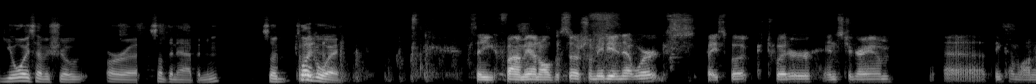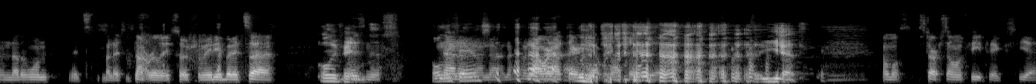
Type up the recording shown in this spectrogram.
you always have a show or uh, something happening. So plug yeah. away. So you can find me on all the social media networks: Facebook, Twitter, Instagram. Uh, I think I'm on another one. It's but it's not really social media, but it's a OnlyFans. business. No, no, no, OnlyFans. no, no, no, we're not there yet. We're not there yet. Yet. Almost start selling feet pics. Yeah.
